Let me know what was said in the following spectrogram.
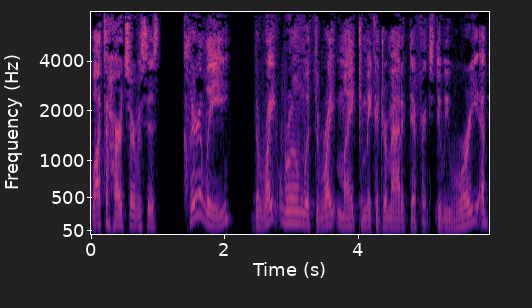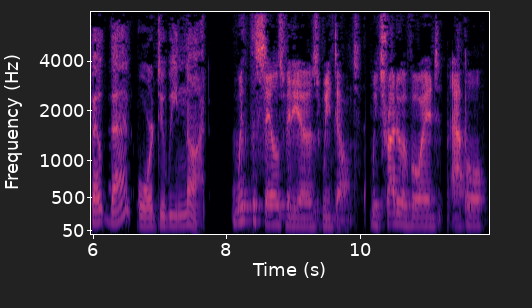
lots of hard surfaces. Clearly the right room with the right mic can make a dramatic difference. Do we worry about that or do we not? With the sales videos, we don't. We try to avoid Apple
